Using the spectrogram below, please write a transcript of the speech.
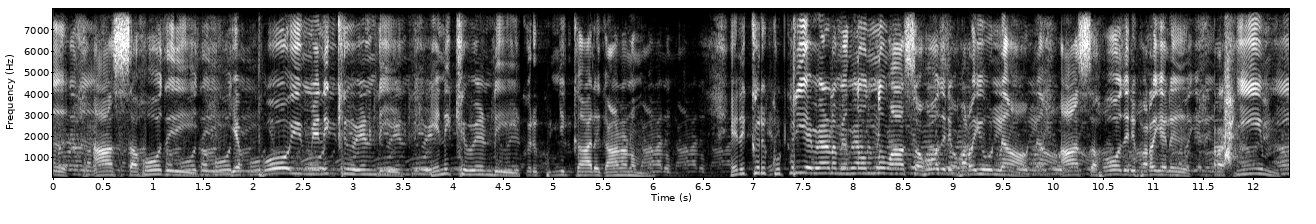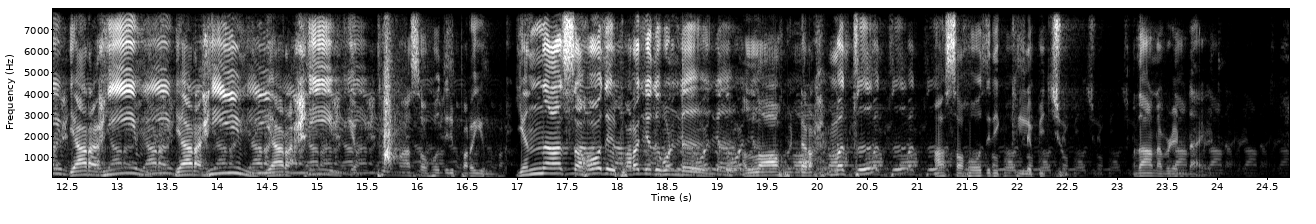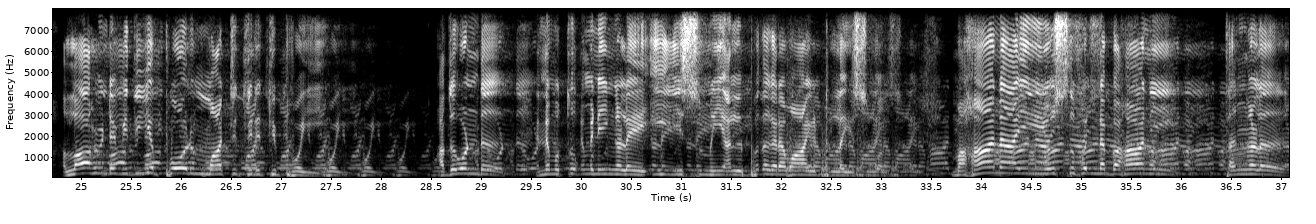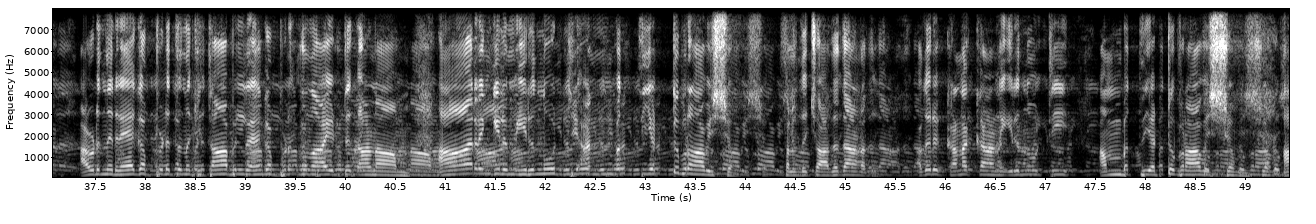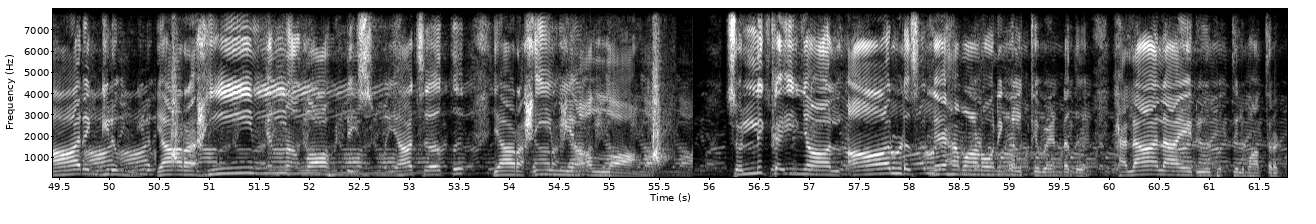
ആ സഹോദരി എപ്പോഴും എനിക്ക് വേണ്ടി എനിക്ക് വേണ്ടി ഒരു കുഞ്ഞിക്കാൽ കാണണം. എനിക്കൊരു കുട്ടിയെ വേണം എന്നൊന്നും ആ സഹോദരി പറയൂല. ആ സഹോദരി പറയൽ റഹീം യാ റഹീം യാ റഹീം യാ റഹീം എപ്പോഴും ആ സഹോദരി പറയും. എന്ന് ആ സഹോദരി പറഞ്ഞതുകൊണ്ട് അള്ളാഹുവിന്റെ റഹ്മത്ത് ആ സഹോദരിക്ക് ലഭിച്ചു. അതാണ് അവിടെ ഉണ്ടായത്. അള്ളാഹുവിന്റെ വിധിയെപ്പോലും മാറ്റി തിരുത്തിപ്പോയി. അതുകൊണ്ട് എന്റെ മുത്തുമിനിങ്ങളെ ഈ ഇസ്മി അത്ഭുതകരമായിട്ടുള്ള ഇസ്മി. മഹാനായി യൂസുഫിന്റെ ബഹാനി തങ്ങൾ അവിടുന്ന് രേഖപ്പെടുത്തുന്ന കിതാബിൽ രേഖപ്പെടുത്തുന്നതായിട്ട് കാണാം. ആരെങ്കിലും ഇരുന്നൂറ്റി അൻപത്തി എട്ട് പ്രാവശ്യം ശ്രദ്ധിച്ചു അതാണത് അതൊരു കണക്കാണ്. ഇരുന്നൂറ്റി അമ്പത്തി എട്ട് പ്രാവശ്യം ആരെങ്കിലും യാ റഹീം എന്ന അള്ളാഹുവിന്റെ ഇസ്മ യാ ചേർത്ത് യാ റഹീം ചൊല്ലിക്കഴിഞ്ഞാൽ ആരുടെ സ്നേഹമാണോ നിങ്ങൾക്ക് വേണ്ടത്? ഹലാലായ രൂപത്തിൽ മാത്രം.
